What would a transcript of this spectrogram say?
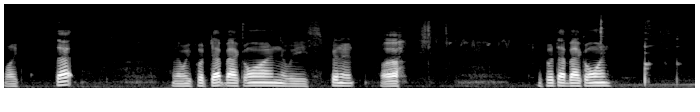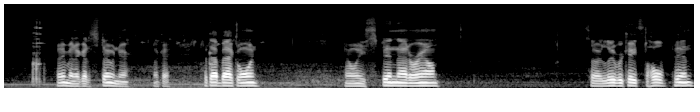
like that. And then we put that back on and we spin it. Uh, we put that back on. Wait a minute, I got a stone there. Okay. Put that back on. And we spin that around. So it lubricates the whole pin.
